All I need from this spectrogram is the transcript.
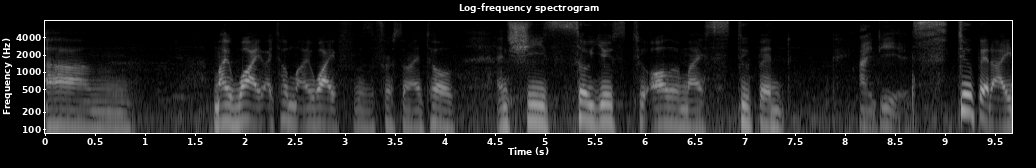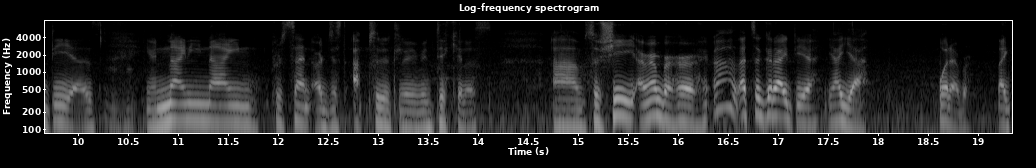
Um, my wife, I told my wife was the first one I told, and she's so used to all of my stupid, Ideas. stupid ideas. You know, 99% are just absolutely ridiculous. Um, so she, I remember her. Oh, that's a good idea. Yeah, yeah, whatever. Like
